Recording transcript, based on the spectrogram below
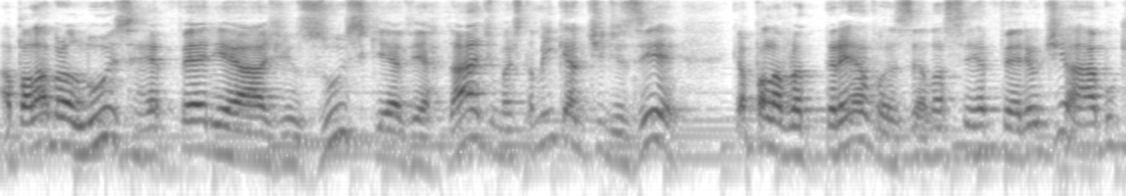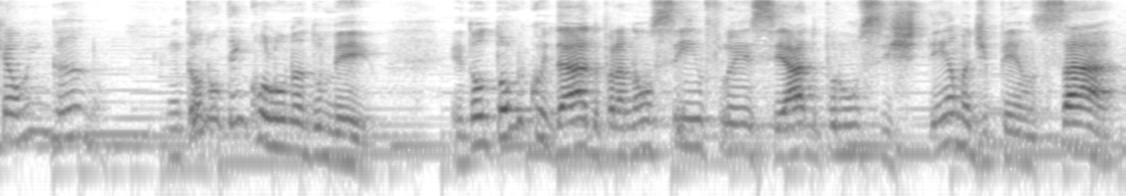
a palavra luz refere a Jesus, que é a verdade, mas também quero te dizer que a palavra trevas, ela se refere ao diabo, que é o engano. Então não tem coluna do meio. Então tome cuidado para não ser influenciado por um sistema de pensar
